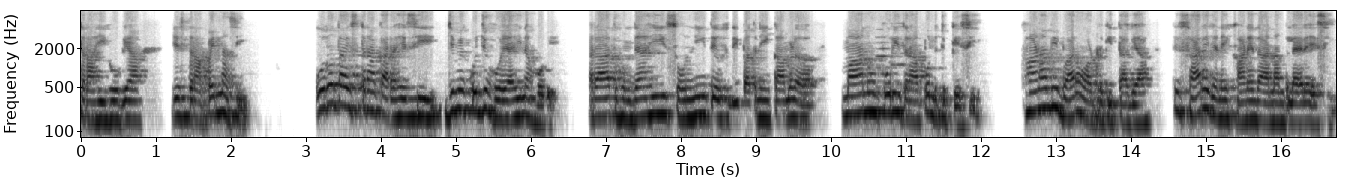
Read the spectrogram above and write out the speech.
ਤਰ੍ਹਾਂ ਹੀ ਹੋ ਗਿਆ ਜਿਸ ਤਰ੍ਹਾਂ ਪਹਿਲਾਂ ਸੀ। ਉਦੋਂ ਤਾਂ ਇਸ ਤਰ੍ਹਾਂ ਕਰ ਰਹੇ ਸੀ ਜਿਵੇਂ ਕੁਝ ਹੋਇਆ ਹੀ ਨਾ ਹੋਵੇ। ਰਾਤ ਹੁੰਦਿਆਂ ਹੀ ਸੋਨੀ ਤੇ ਉਸ ਦੀ ਪਤਨੀ ਕਮਲ ਮਾਂ ਨੂੰ ਪੂਰੀ ਤਰ੍ਹਾਂ ਭੁੱਲ ਚੁੱਕੇ ਸੀ। ਖਾਣਾ ਵੀ ਬਾਹਰੋਂ ਆਰਡਰ ਕੀਤਾ ਗਿਆ। ਤੇ ਸਾਰੇ ਜਣੇ ਖਾਣੇ ਦਾ ਆਨੰਦ ਲੈ ਰਹੇ ਸੀ।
